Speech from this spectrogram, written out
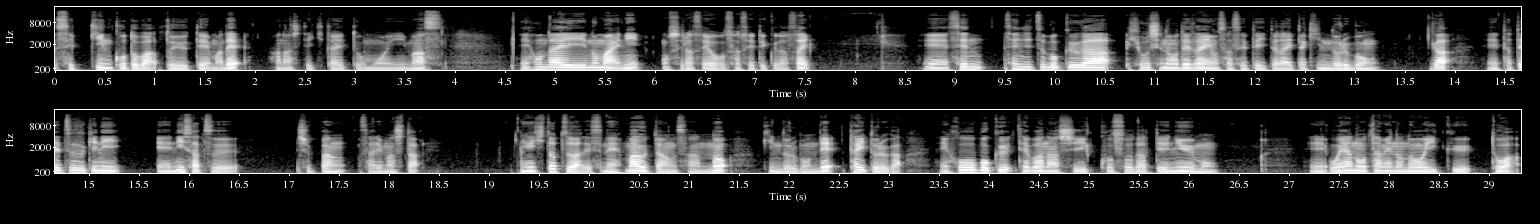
接近言葉というテーマで話していきたいと思います。え本題の前にお知らせをさせてください。えー、先日僕が表紙のデザインをさせていただいた Kindle 本が、えー、立て続けに、えー、2冊出版されました、えー、一つはですねマウタンさんの Kindle 本でタイトルが「え、放牧手放し子育て入門、え、親のための農育とは」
